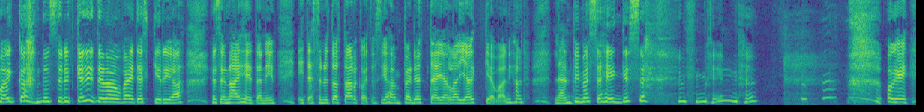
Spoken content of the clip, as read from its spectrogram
vaikka tässä nyt käsitellään väitöskirjaa ja sen aiheita, niin ei tässä nyt ole tarkoitus ihan pödöttää ja jäykkiä, vaan ihan lämpimässä hengessä mennään. Okei, okay,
